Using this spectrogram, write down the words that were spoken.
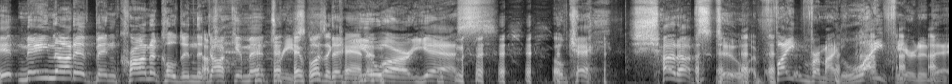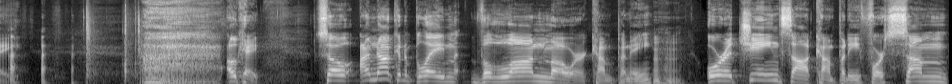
It may not have been chronicled in the documentaries. It wasn't that canon. you are. Yes. okay. Shut up, Stu. I'm fighting for my life here today. okay. So I'm not going to blame the lawnmower company mm-hmm. or a chainsaw company for some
